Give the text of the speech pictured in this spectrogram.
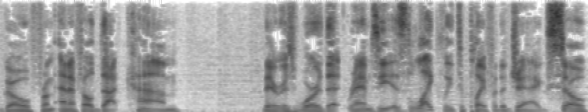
ago from NFL.com, there is word that Ramsey is likely to play for the Jags. So,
